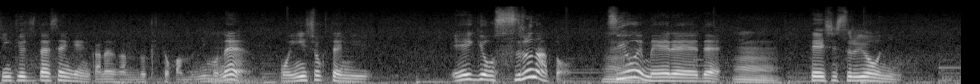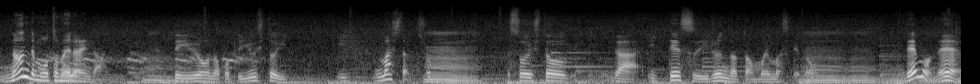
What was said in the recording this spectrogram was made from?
緊急事態宣言かなんかの時とかにもね、もう飲食店に営業するなとうん。強い命令でうん。停止するように、なんで求めないんだうんっていうようなこと言う人いましたでしょ、うん。そういう人が一定数いるんだとは思いますけど、うんでもね、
